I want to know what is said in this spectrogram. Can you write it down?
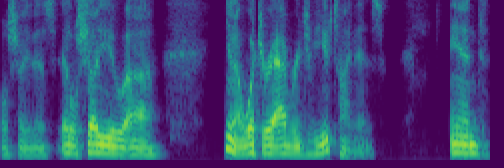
will show you this. It'll show you, uh, you know, what your average view time is. And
